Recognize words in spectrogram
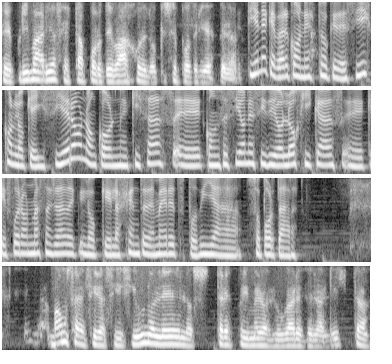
eh, primarias está por debajo de lo que se podría esperar. ¿Tiene que ver con esto que decís, con lo que hicieron o con quizás eh, concesiones ideológicas que fueron más allá de lo que la gente de Meretz podía soportar? Vamos a decir así, si uno lee los tres primeros lugares de la lista,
